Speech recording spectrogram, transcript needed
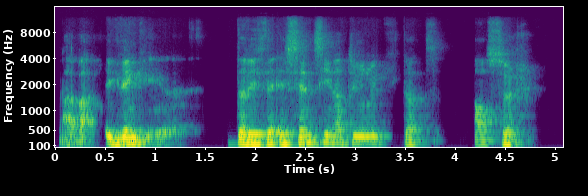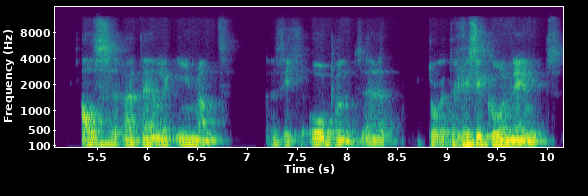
Maar... Ah, ik denk, dat is de essentie natuurlijk, dat als er, als uiteindelijk iemand zich opent en het toch het risico neemt,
